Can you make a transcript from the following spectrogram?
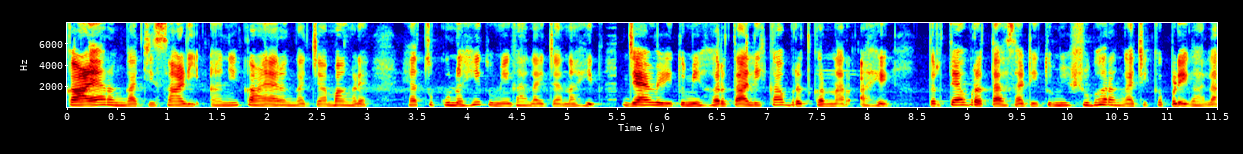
काळ्या रंगाची साडी आणि काळ्या रंगाच्या बांगड्या ह्या चुकूनही तुम्ही घालायच्या नाहीत. ज्यावेळी तुम्ही हरतालिका व्रत करणार आहे तर त्या व्रतासाठी तुम्ही शुभ रंगाचे कपडे घाला.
